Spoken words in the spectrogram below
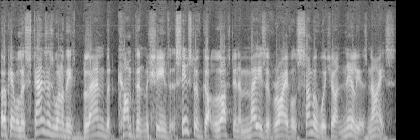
Okay, well, the Stanza is one of these bland but competent machines that seems to have got lost in a maze of rivals, some of which aren't nearly as nice.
